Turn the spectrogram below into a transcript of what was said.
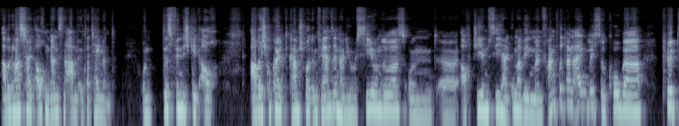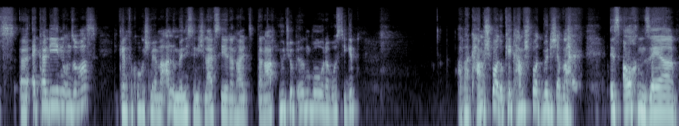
aber du hast halt auch einen ganzen Abend Entertainment. Und das finde ich geht auch. Aber ich gucke halt Kampfsport im Fernsehen, halt UFC und sowas und äh, auch GMC halt immer wegen meinen Frankfurtern eigentlich, so Koga, Pütz, äh, Eckerlin und sowas. Die Kämpfe gucke ich mir immer an und wenn ich sie nicht live sehe, dann halt danach YouTube irgendwo oder wo es die gibt. Aber Kampfsport, okay, Kampfsport würde ich aber, ist auch ein sehr,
